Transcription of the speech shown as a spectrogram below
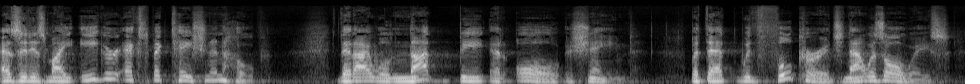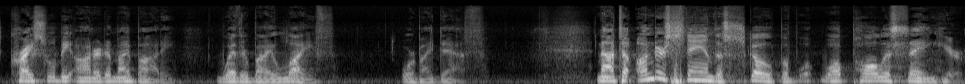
as it is my eager expectation and hope that I will not be at all ashamed, but that with full courage, now as always, Christ will be honored in my body, whether by life or by death. Now, to understand the scope of what Paul is saying here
